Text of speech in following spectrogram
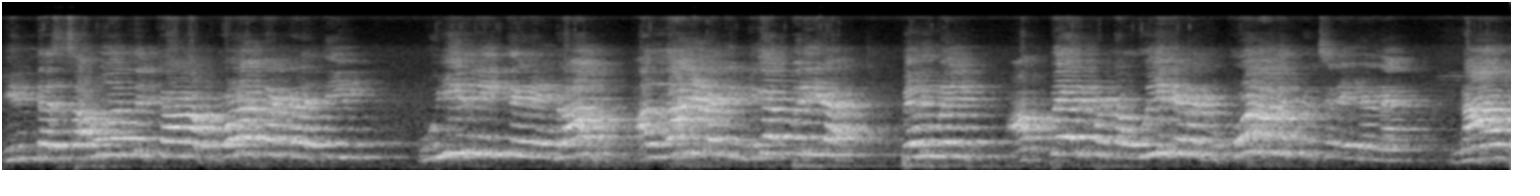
இந்த சமூகத்துக்கான போராட்ட களத்தை உயிர் நீத்தேன் என்றால் அதுதான் எனக்கு மிகப்பெரிய பெருமை. அப்பேற்பட்ட உயிர் எனக்கு போனாலும் பிரச்சனை இல்லை நான்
